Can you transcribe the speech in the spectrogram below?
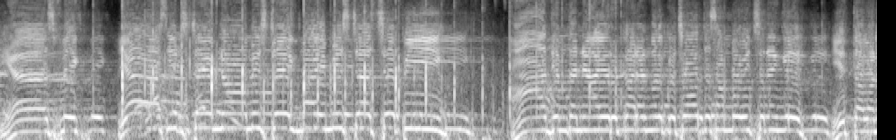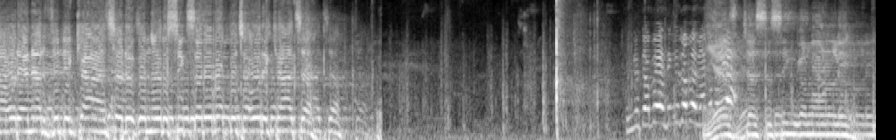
Yes, flick. Yes, it's time. No mistake by Mr. Chepi. ആദ്യം തന്നെ ആ ഒരു കരങ്ങൾക്ക് ചോദ്യം സംഭവിച്ചില്ലെങ്കിൽ ഇത്തവണ ഒരു എനർജറ്റിക് ക്യാച്ച് എടുക്കുന്ന ഒരു സിക്സർ ഉറപ്പിച്ച ഒരു catch Yes, just a single only.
